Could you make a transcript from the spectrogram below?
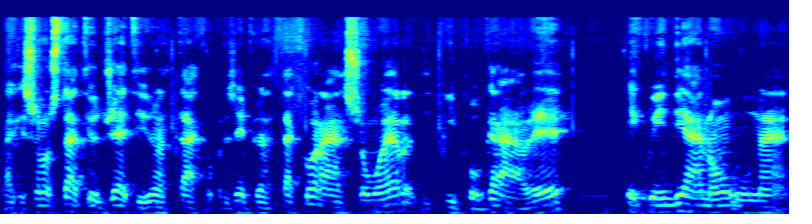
ma che sono stati oggetti di un attacco, per esempio un attacco ransomware di tipo grave, e quindi hanno un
